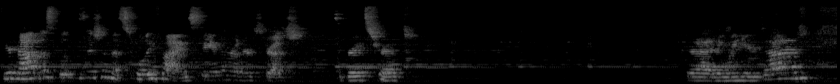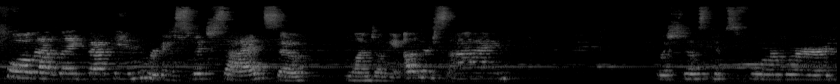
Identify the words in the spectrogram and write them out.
If you're not in a split position, that's totally fine. Stay in the runner stretch. It's a great stretch. Good, and when you're done, pull that leg back in. We're gonna switch sides, so Lunge on the other side. Push those hips forward,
